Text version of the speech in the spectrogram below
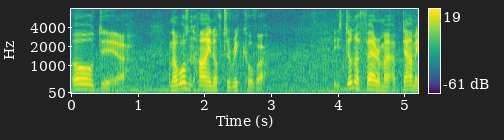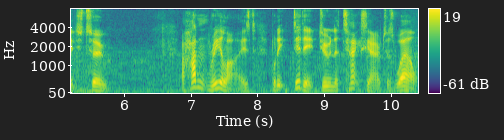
Oh dear, and I wasn't high enough to recover. It's done a fair amount of damage too. I hadn't realised, but it did it during the taxi out as well.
